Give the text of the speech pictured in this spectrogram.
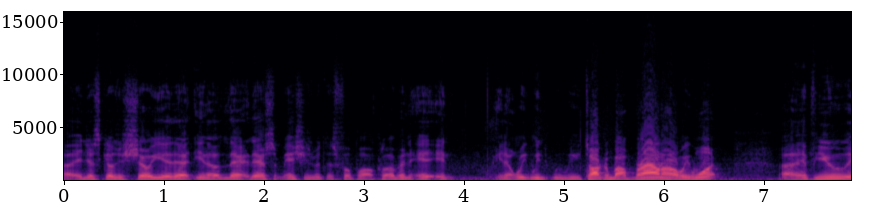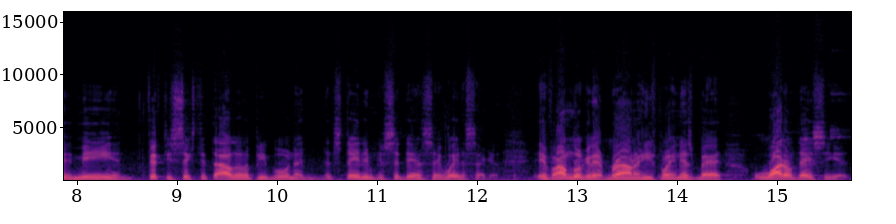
uh, it just goes to show you that you know there, there's some issues with this football club. And it, it you know, we, we, we talk about Brown all we want. Uh, if you and me and 50, 60,000 other people in that, that, stadium can sit there and say, wait a second, if I'm looking at Brown and he's playing this bad, why don't they see it?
